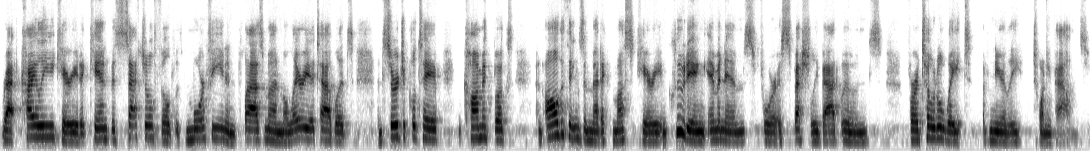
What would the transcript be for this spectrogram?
Rat Kiley carried a canvas satchel filled with morphine and plasma and malaria tablets and surgical tape and comic books and all the things a medic must carry, including M&Ms for especially bad wounds, for a total weight of nearly 20 pounds.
